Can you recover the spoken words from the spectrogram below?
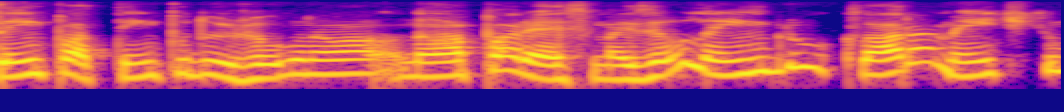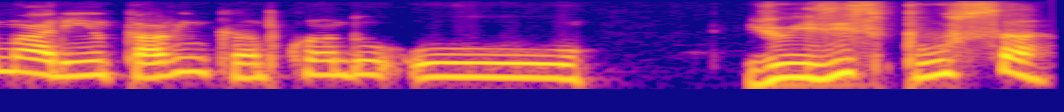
tempo a tempo do jogo não, não aparece, mas eu lembro claramente que o Marinho estava em campo quando o juiz expulsa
